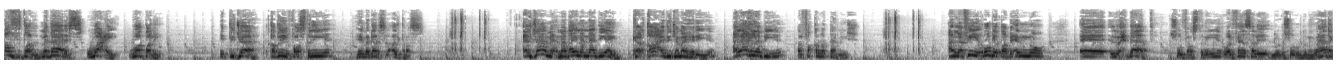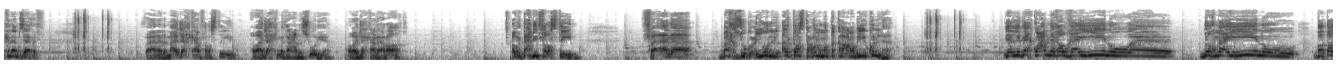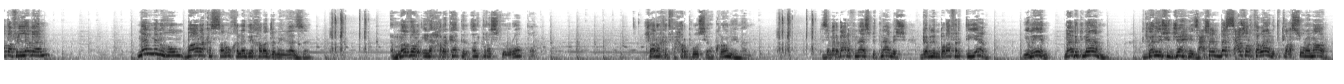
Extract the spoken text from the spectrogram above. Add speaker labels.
Speaker 1: أفضل مدارس وعي وطني. اتجاه القضية الفلسطينيه هي مدارس الألتراس. الجامع ما بين الناديين كقاعدة جماهيرية الأغلبية الفقر والتهميش. هلا في ربط بأنه آه، الوحدات أصول فلسطينية والفيصلي للأصول الأردنية وهذا كلام زائف. فأنا لما أجي أحكي عن فلسطين أو أجي أحكي مثلا عن سوريا أو أجي أحكي عن العراق أو بالتحديد فلسطين فأنا بخزق عيون الألتراس تاعون المنطقة العربية كلها. يلي بيحكوا عنا غوغائيين ودغمائيين وبطاطا في اللبن. من منهم بارك الصاروخ الذي خرج من غزة؟ النظر إلى حركات الألتراس في أوروبا. شاركت في حرب روسيا أوكرانيا من. إذا ما أنا بعرف ناس بتنامش قبل المباراة ثلاث أيام يومين. ما بتنام. بتبلش تجهز عشان بس عشر ثواني تطلع الصورة نار.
